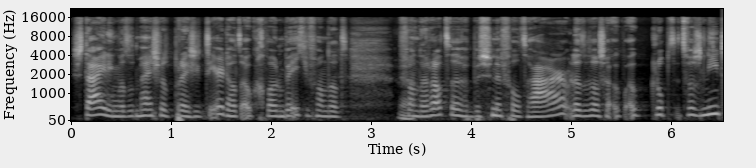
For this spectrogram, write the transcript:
styling. Want het meisje wat presenteerde had ook gewoon een beetje van dat Ja. van de ratten besnuffeld haar. Dat was ook, ook klopt. Het was niet.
